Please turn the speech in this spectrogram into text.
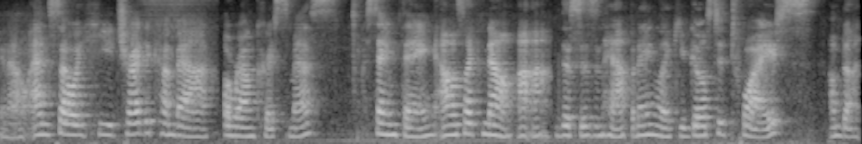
you know. And so he tried to come back around Christmas. Same thing. I was like, no, uh-uh, this isn't happening. Like, you ghosted twice. I'm done.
